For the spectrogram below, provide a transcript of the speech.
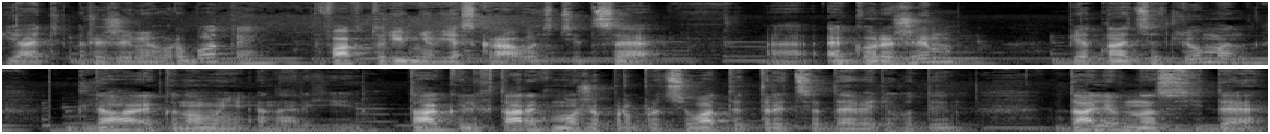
5 режимів роботи. Факту рівнів яскравості. Це е, екорежим 15 люмен для економії енергії. Так, ліхтарик може пропрацювати 39 годин. Далі в нас йде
